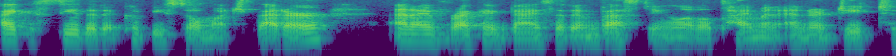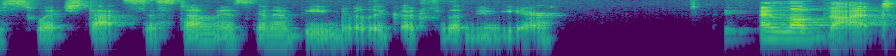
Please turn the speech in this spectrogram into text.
I see that it could be so much better. And I've recognized that investing a little time and energy to switch that system is going to be really good for the new year. I love that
